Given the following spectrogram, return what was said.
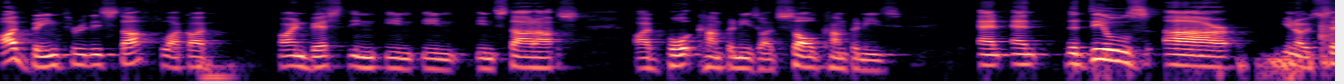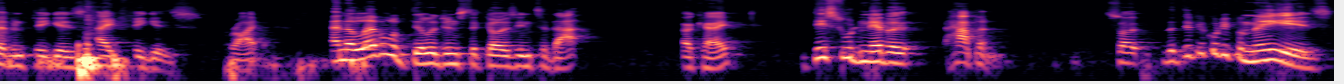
I've been through this stuff. Like I, I invest in in in in startups. I've bought companies. I've sold companies, and and the deals are you know seven figures, eight figures, right? And the level of diligence that goes into that, okay, this would never happen. So the difficulty for me is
